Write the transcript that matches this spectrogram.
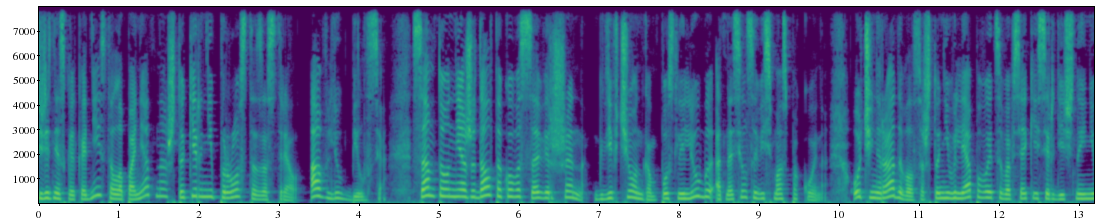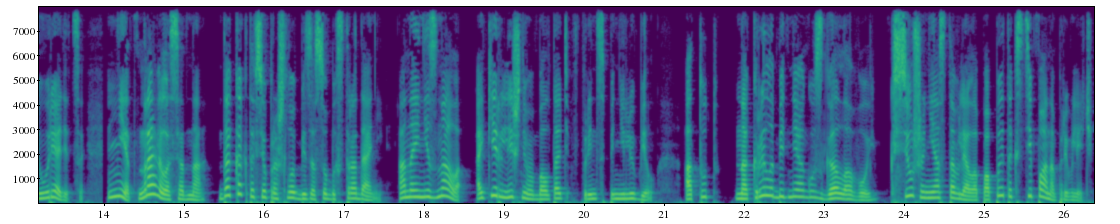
Через несколько дней стало понятно, что Кир не просто застрял, а влюбился. Сам-то он не ожидал такого совершенно. К девчонкам после Любы относился весьма спокойно. Очень радовался, что не вляпывается во всякие сердечные неурядицы. Нет, нравилась одна. Да как-то все прошло без особых страданий. Она и не знала, а Кир лишнего болтать в принципе не любил. А тут Накрыла беднягу с головой. Ксюша не оставляла попыток Степана привлечь.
